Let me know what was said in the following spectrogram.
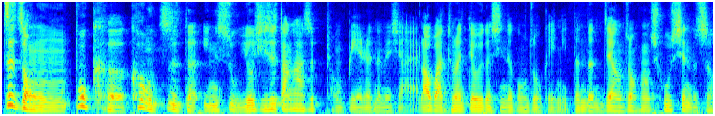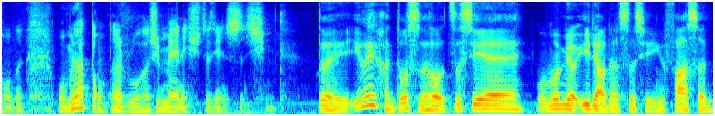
这种不可控制的因素，尤其是当他是从别人那边下来，老板突然丢一个新的工作给你，等等这样状况出现的时候呢，我们要懂得如何去 manage 这件事情。对，因为很多时候这些我们没有预料的事情发生，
